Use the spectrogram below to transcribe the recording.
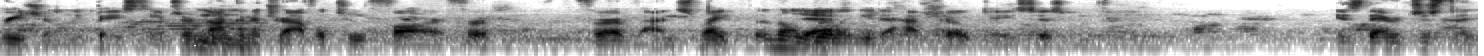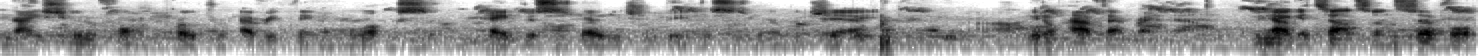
regionally based teams. They're not Mhm. going to travel too far for, for events, right? They don't Yeah. really need to have showcases. Is there just a nice uniform approach where everything looks, hey, this is where we should be, this is where we should Yeah. be? We don't have that right now. you make it sound so simple.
